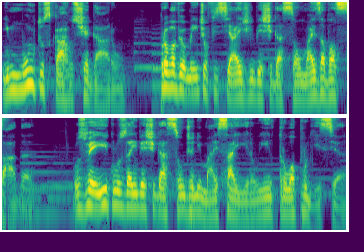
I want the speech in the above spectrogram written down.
e muitos carros chegaram, provavelmente oficiais de investigação mais avançada. Os veículos da investigação de animais saíram e entrou a polícia,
